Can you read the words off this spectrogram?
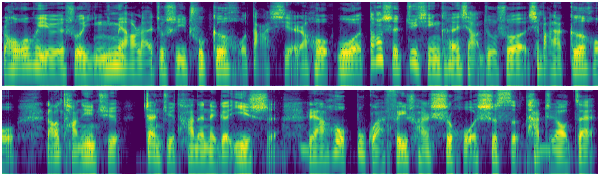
然后我会以为说迎面而来就是一出歌喉大戏。然后我当时剧情可能想就是说，先把他割喉，然后躺进去，占据他的那个意识，然后不管飞船是活是死，他只要在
